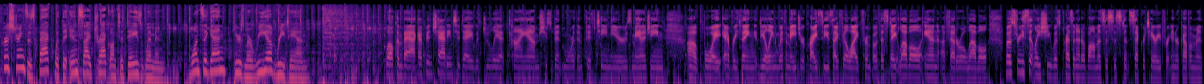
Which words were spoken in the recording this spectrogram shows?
Purse Strings is back with the inside track on today's women. Once again, here's Maria Retan. Welcome back. I've been chatting today with Juliette Kayyem. She spent more than 15 years managing, uh, boy, everything dealing with major crises, I feel like, from both a state level and a federal level. Most recently, she was President Obama's Assistant Secretary for Intergovernment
